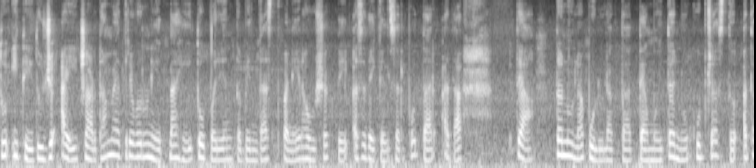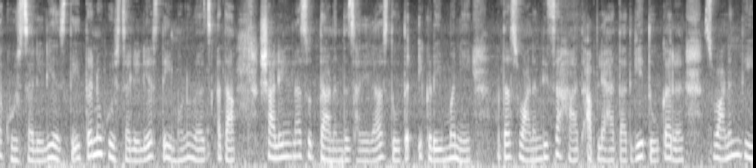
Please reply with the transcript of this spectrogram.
तू इथे तुझी आई चारधाम यात्रेवरून येत नाही तोपर्यंत बिंदास्तपणे राहू शकते असं देखील सरपोतदार आता त्या तनूला बोलू लागतात. त्यामुळे तनू खूप जास्त आता खुश झालेली असते. तनू खुश झालेली असते म्हणूनच आता शालिनीला सुद्धा आनंद झालेला असतो. तर इकडे मनी आता स्वानंदीचा हात आपल्या हातात घेतो कारण स्वानंदी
